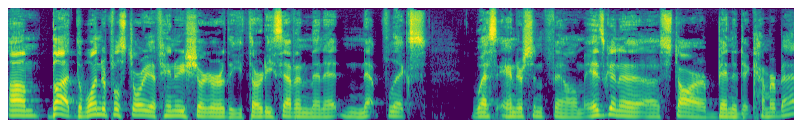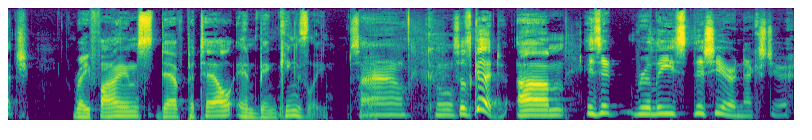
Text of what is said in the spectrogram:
um, but the wonderful story of Henry Sugar, the 37 minute Netflix Wes Anderson film, is going to uh, star Benedict Cumberbatch, Ralph Fiennes, Dev Patel, and Ben Kingsley. So, Wow, cool. so it's good. Um, Is it released this year or next year?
